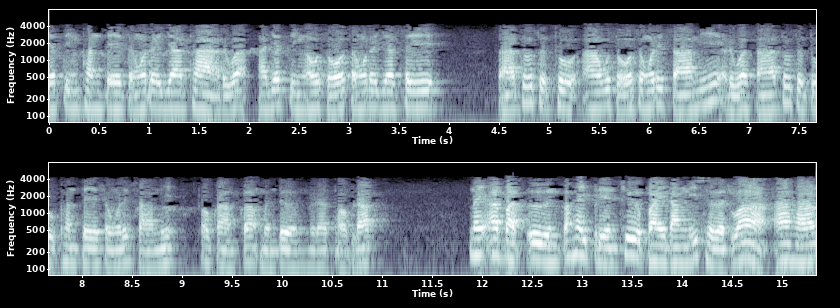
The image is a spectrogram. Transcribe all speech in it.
ยติงพันเตสังวรยาธาหรือว่าอายติงอาวุโสสังวรยาสีสาธุสุตุอาวุโสสังวริสามิ หรือว่าสาธุสุตุพันเตสังวริสามิข้อความก็เหมือนเดิมเวลาตอบรับ ในอาบัตอื่นก็ให้เปลี่ยนชื่อไปดังนี้เถิดว่า อาหัง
